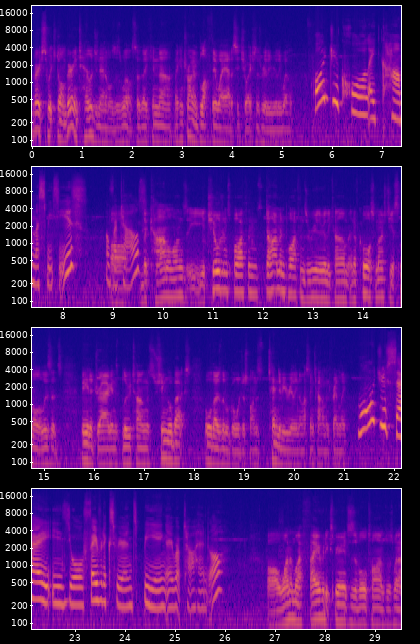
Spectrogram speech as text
very switched on, very intelligent animals as well. So they can uh, they can try and bluff their way out of situations really really well. What would you call a calmer species of Oh, reptiles? The calmer ones, your children's pythons, diamond pythons are really, really calm, and of course, most of your smaller lizards, bearded dragons, blue tongues, shinglebacks, all those little gorgeous ones tend to be really nice and calm and friendly. What would you say is your favorite experience being a reptile handler? Oh, one of my favourite experiences of all times was when I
